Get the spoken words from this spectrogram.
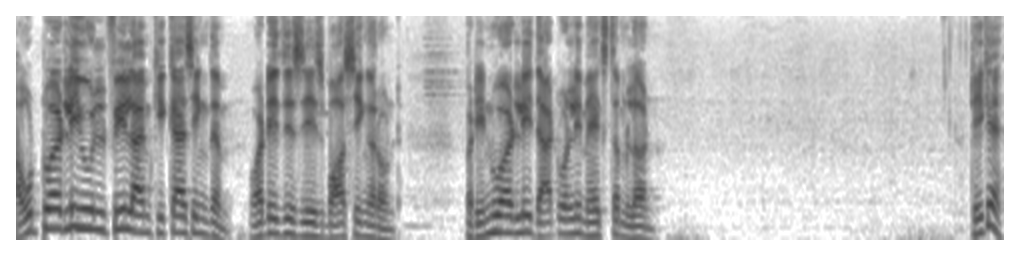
Outwardly you will feel I'm kick assing them. What is this? Is bossing around. But inwardly that only makes them learn. Okay?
